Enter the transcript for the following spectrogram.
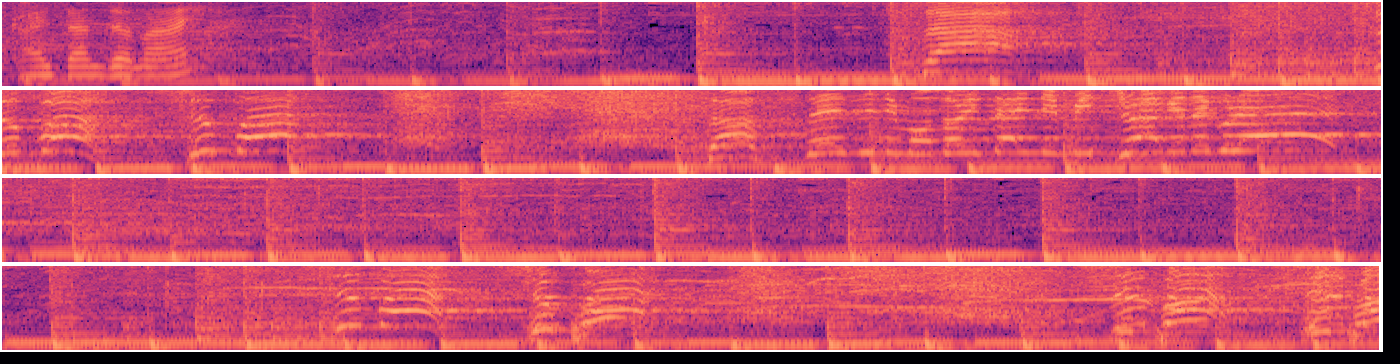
かいたんじゃない？さあスーパースーパー。さあステージに戻りたいんで道を開けてくれ。スーパースーパー。スーパースーパー。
